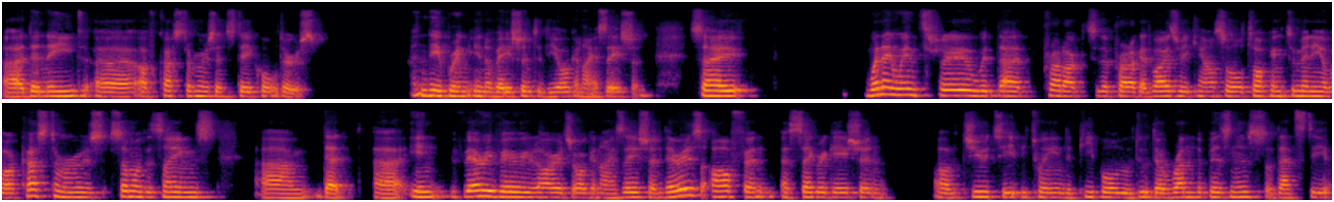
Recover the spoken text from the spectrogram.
uh, the need uh, of customers and stakeholders. And they bring innovation to the organization. So when I went through with that product to the product advisory council, talking to many of our customers, some of the things um, that uh, in very, very large organization, there is often a segregation of duty between the people who do the run the business. So that's the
